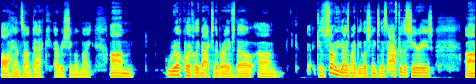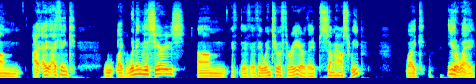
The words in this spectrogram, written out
all hands on deck every single night. Um, real quickly back to the Braves though. Um, because some of you guys might be listening to this after the series. Um, I, I, I think like winning this series, um, if, if, if they win two of three or they somehow sweep, like either way,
